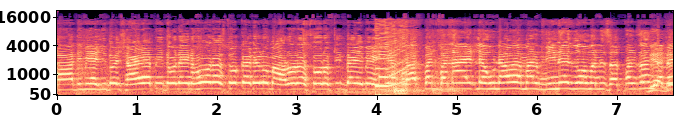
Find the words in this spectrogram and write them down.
આદમી હજી તો છાયા પીતો નહીં હો હું રસ્તો કાઢેલો મારો રસ્તો રોકીને તાય બે સરપંચ બનાય એટલે હું ના હોય અમારે નીને જો મને સરપંચ છે તમે.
